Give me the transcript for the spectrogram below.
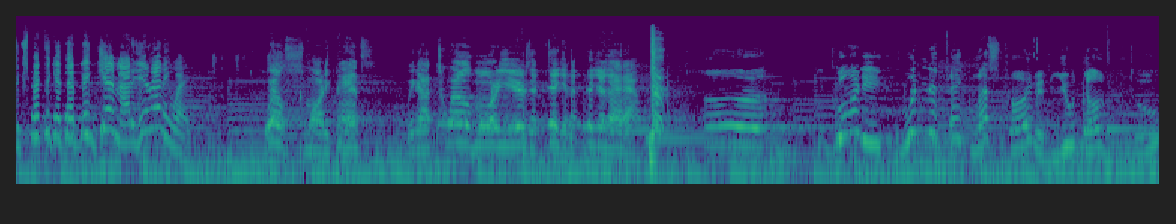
expect to get that big gem out of here anyway? Well, smarty pants, we got 12 more years of digging to figure that out. uh, Gordy, wouldn't it take less time if you dug too?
